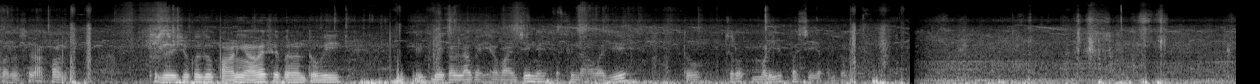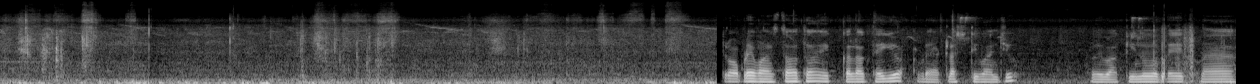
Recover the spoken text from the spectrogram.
ભરોસો રાખવાનો. તો જોઈ શકો છો પાણી આવે છે, પરંતુ બી એક બે કલાક અહીંયા વાંચીને પછી નાવા જઈએ. તો ચલો મળીએ પછી આપણે તો આપણે વાંચતા હતા, એક કલાક થઈ ગયો. આપણે આટલા સુધી વાંચ્યું. હવે બાકીનું આપણે થોડા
